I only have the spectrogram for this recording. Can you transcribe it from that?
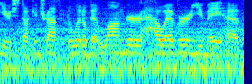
you're stuck in traffic a little bit longer. However, you may have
